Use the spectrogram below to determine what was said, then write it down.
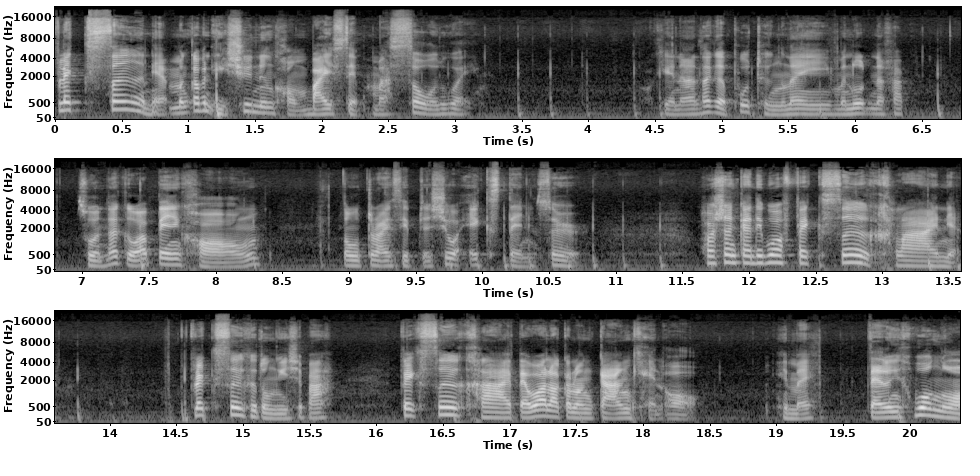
flexor เนี่ย มันก็เป็นอีกชื่อหนึ่งของ bicep muscle ด้วย โอเคนะ ถ้าเกิดพูดถึงในมนุษย์นะครับ ส่วนถ้าเกิดว่าเป็นของตรง tricep จะชื่อว่า extensor เพราะฉะนั้นการที่พูดว่า flexor คลายเนี่ย flexor คือตรงนี้ใช่ปะ flexor คลายแปลว่าเรากำลังกางแขนออก เห็นไหม แต่ตรงนี้คือพวกงอ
